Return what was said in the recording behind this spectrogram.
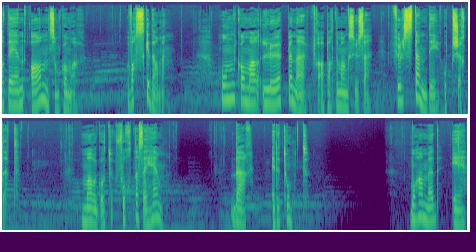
at det er en annen som kommer. Vaskedamen. Hun kommer løpende fra appartementshuset, fullstendig oppskjørtet. Margot forter seg hjem. Der er det tomt. Mohammed er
